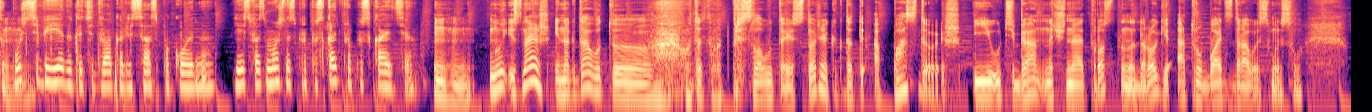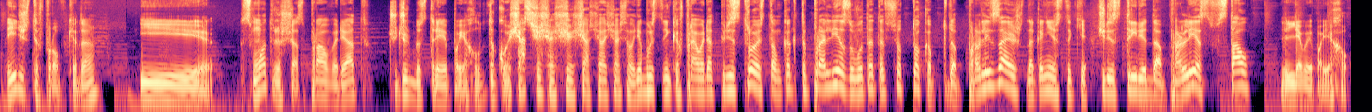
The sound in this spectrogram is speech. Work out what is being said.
то угу. пусть себе едут эти два колеса спокойно. Есть возможность пропускать, пропускайте. Угу. Ну и знаешь, иногда вот, э, вот эта вот пресловутая история, когда ты опаздываешь, и у тебя начинает просто на дороге отрубать здравый смысл. Едешь ты в пробке, да? И смотришь сейчас правый ряд, чуть-чуть быстрее поехал. Ты такой, сейчас, сейчас, сейчас, сейчас, сейчас, сейчас, я быстренько в правый ряд перестроюсь, там как-то пролезу, вот это все, только туда пролезаешь, наконец-таки, через три ряда пролез, встал, левый поехал.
